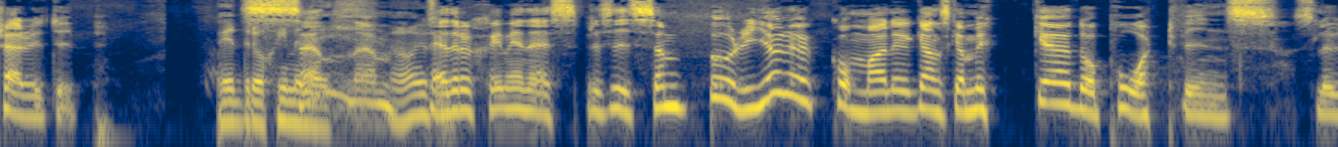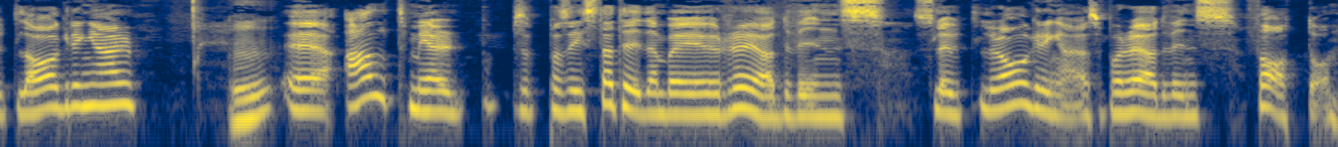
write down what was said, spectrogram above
sherry typ. Pedro Sen, eh, Ja. Pedro Jiménez, precis. Sen börjar det komma det ganska mycket då portvins slutlagringar. Mm. Eh, allt mer på- sista tiden börjar ju rödvins slutlagringar, alltså på rödvinsfat då,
